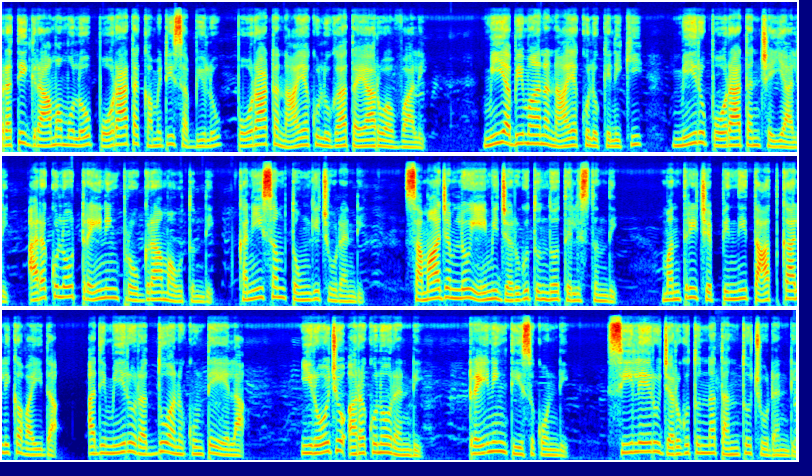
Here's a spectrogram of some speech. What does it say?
ప్రతి గ్రామములో పోరాట కమిటీ సభ్యులు పోరాట నాయకులుగా తయారు అవ్వాలి. మీ అభిమాన నాయకులుకినికి మీరు పోరాటం చెయ్యాలి. అరకులో ట్రైనింగ్ ప్రోగ్రాం అవుతుంది. కనీసం తొంగి చూడండి. సమాజంలో ఏమి జరుగుతుందో తెలుస్తుంది. మంత్రి చెప్పింది తాత్కాలిక వైదా అది మీరు రద్దు అనుకుంటే ఎలా? ఈరోజు అరకునో రండి. ట్రైనింగ్ తీసుకోండి. సీలేరు జరుగుతున్న తంతు చూడండి.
